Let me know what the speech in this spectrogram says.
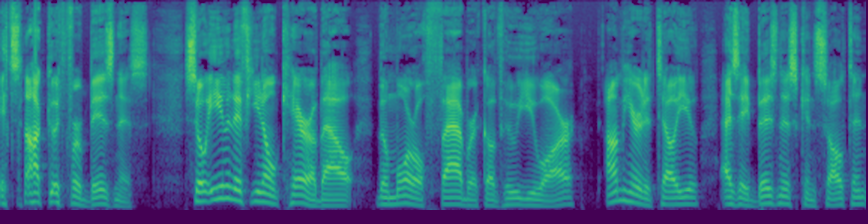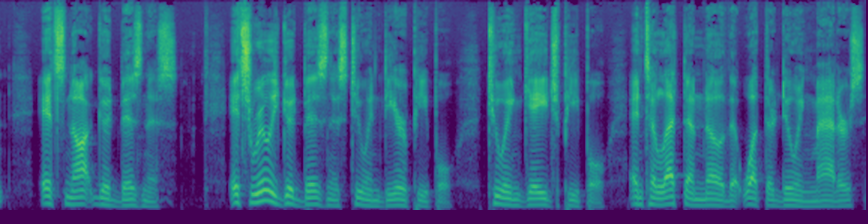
it's not good for business. So even if you don't care about the moral fabric of who you are, I'm here to tell you as a business consultant, it's not good business. It's really good business to endear people, to engage people, and to let them know that what they're doing matters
